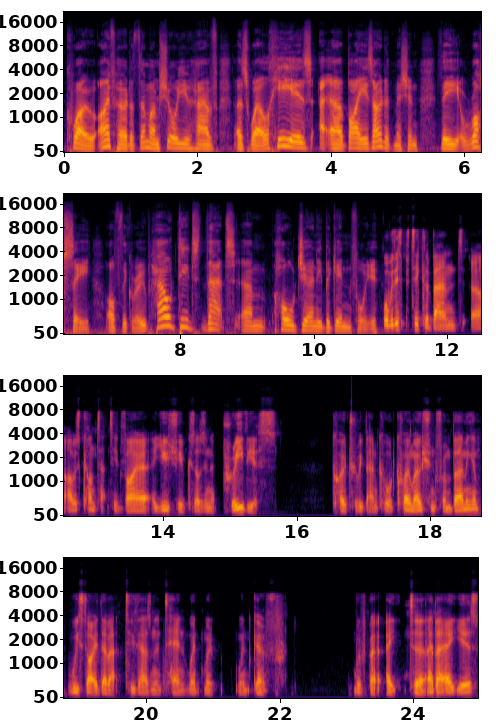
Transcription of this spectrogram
Quo. I've heard of them, I'm sure you have as well. He is, uh, uh by his own admission, the Rossi of the group. How did that um, whole journey begin for you? Well, with this particular band, uh, I was contacted via a YouTube because I was in a previous Quo tribute band called Quo Motion from Birmingham. We started there about 2010. Went went went going for, with about eight to about eight years.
